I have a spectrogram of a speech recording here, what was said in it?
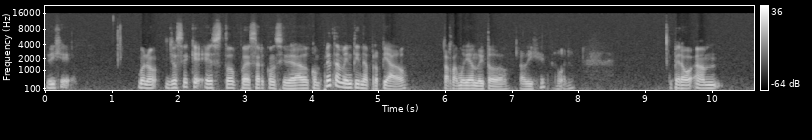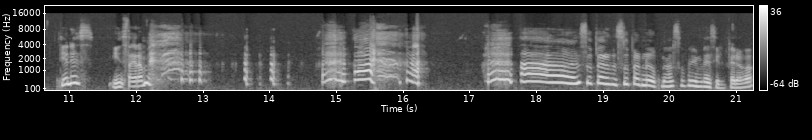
dije, bueno, yo sé que esto puede ser considerado completamente inapropiado, tartamudeando y todo, lo dije, pero bueno. Pero, ¿tienes Instagram? ah, súper, súper noob, ¿no? Súper imbécil, pero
